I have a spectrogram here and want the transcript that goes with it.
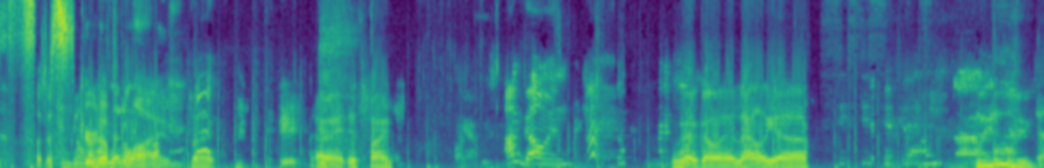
Such a I'm screwed up line. but alright, it's fine. I'm going. We're going. Hell yeah. We're moving. Yeah,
